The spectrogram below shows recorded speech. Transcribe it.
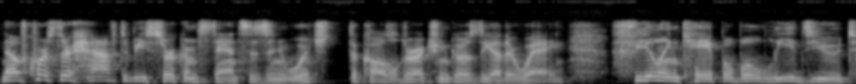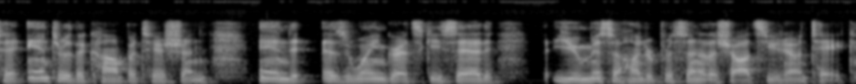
Now, of course, there have to be circumstances in which the causal direction goes the other way. Feeling capable leads you to enter the competition. And as Wayne Gretzky said, you miss 100% of the shots you don't take.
